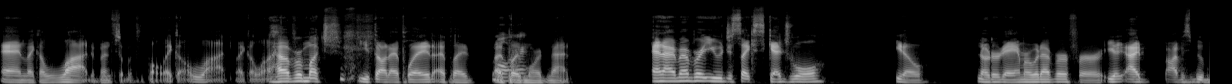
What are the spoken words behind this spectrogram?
And like a lot of NCAA football, like a lot, like a lot. However much you thought I played, I played, I played More. more than that. And I remember you would just like schedule, you know, Notre Dame or whatever for. I'd obviously be,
